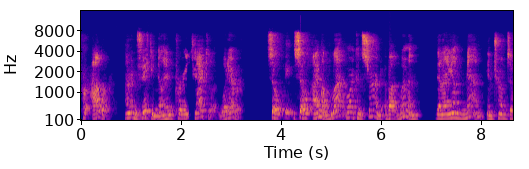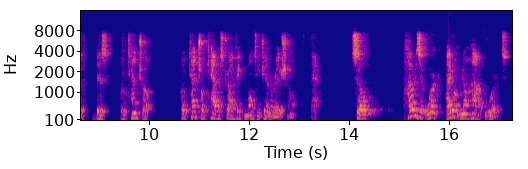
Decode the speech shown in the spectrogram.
Per hour, 150 million per ejaculate, whatever. So, so I'm a lot more concerned about women than I am men in terms of this potential potential catastrophic multi generational effect. So, how does it work? I don't know how it works.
